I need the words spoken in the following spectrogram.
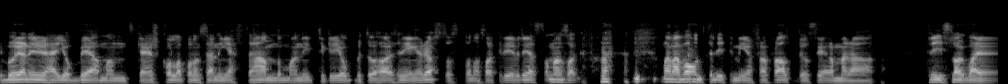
I början är det här jobbiga, man ska kanske kolla på någon sändning i efterhand om man tycker det är jobbigt att höra sin egen röst och sådana saker. Det är väl det sådana saker man har vant sig lite mer, framförallt att se de här äh, frislag varje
